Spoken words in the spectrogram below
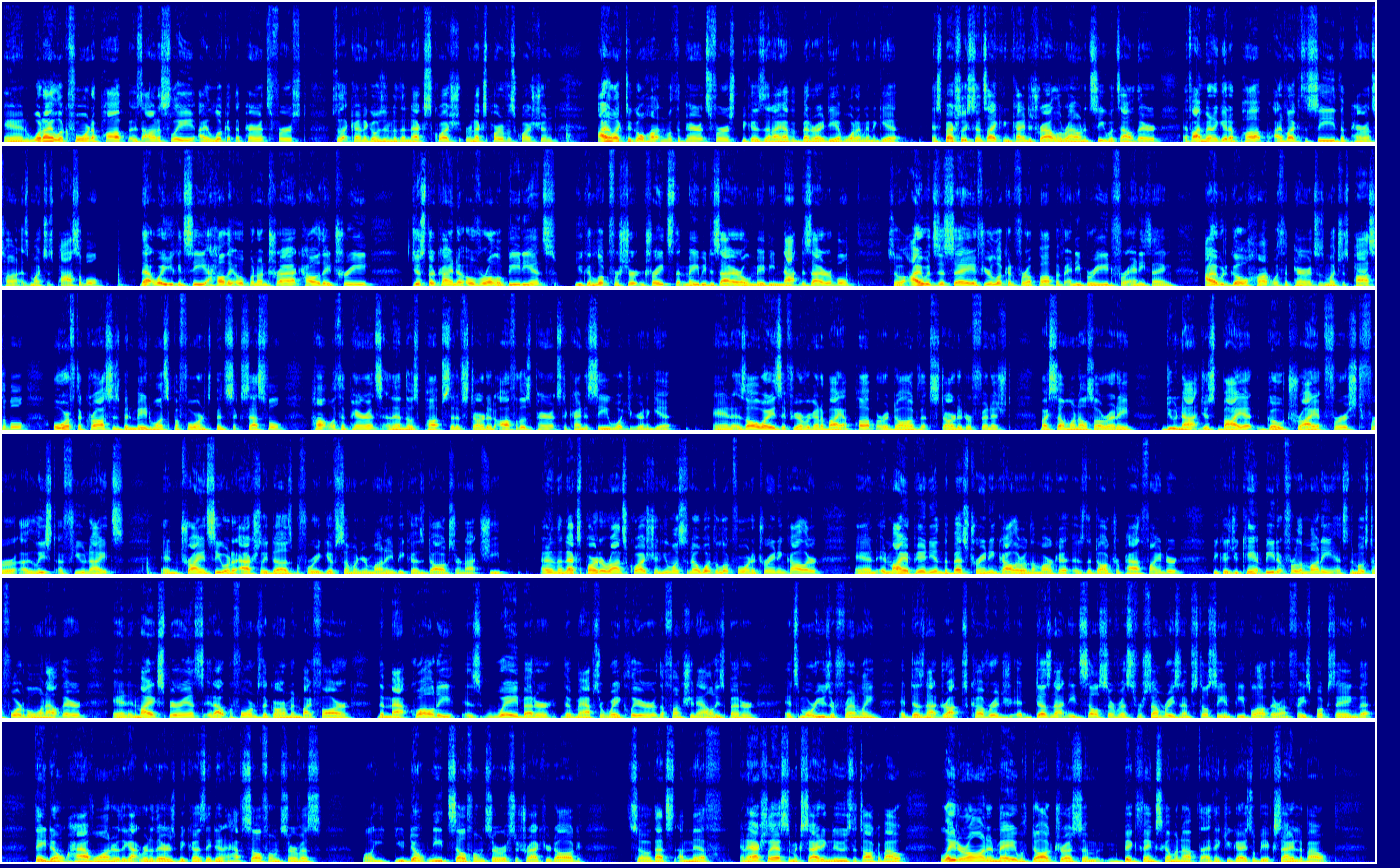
And what I look for in a pup is honestly, I look at the parents first. So that kind of goes into the next question or next part of his question. I like to go hunting with the parents first because then I have a better idea of what I'm going to get especially since I can kind of travel around and see what's out there. If I'm going to get a pup, I'd like to see the parents hunt as much as possible. That way you can see how they open on track, how they tree, just their kind of overall obedience. You can look for certain traits that may be desirable, maybe not desirable. So I would just say if you're looking for a pup of any breed for anything, I would go hunt with the parents as much as possible. Or if the cross has been made once before and it's been successful, hunt with the parents and then those pups that have started off of those parents to kind of see what you're going to get. And as always, if you're ever going to buy a pup or a dog that's started or finished by someone else already, do not just buy it. Go try it first for at least a few nights and try and see what it actually does before you give someone your money because dogs are not cheap. And in the next part of Ron's question, he wants to know what to look for in a training collar. And in my opinion, the best training collar on the market is the Dogtra Pathfinder because you can't beat it for the money. It's the most affordable one out there. And in my experience, it outperforms the Garmin by far. The map quality is way better. The maps are way clearer. The functionality is better. It's more user friendly. It does not drop coverage. It does not need cell service. For some reason, I'm still seeing people out there on Facebook saying that they don't have one or they got rid of theirs because they didn't have cell phone service. Well, you, you don't need cell phone service to track your dog. So that's a myth. And I actually have some exciting news to talk about later on in May with Dogtra. Some big things coming up that I think you guys will be excited about.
